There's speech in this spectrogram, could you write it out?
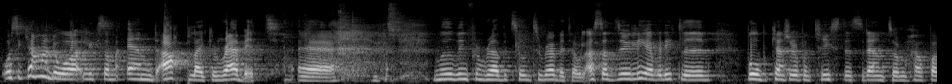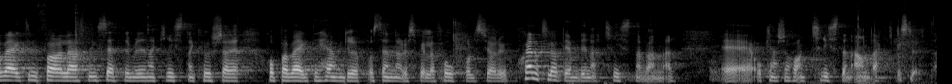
Och så kan man då liksom end up like a rabbit. Eh, moving from rabbit hole to rabbit hole. Alltså att du lever ditt liv, bor kanske på ett kristet studentrum, hoppar iväg till en föreläsning, sätter dig med dina kristna kursare, hoppar iväg till hemgrupp och sen när du spelar fotboll så gör du självklart det med dina kristna vänner eh, och kanske har en kristen andakt på slutet.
